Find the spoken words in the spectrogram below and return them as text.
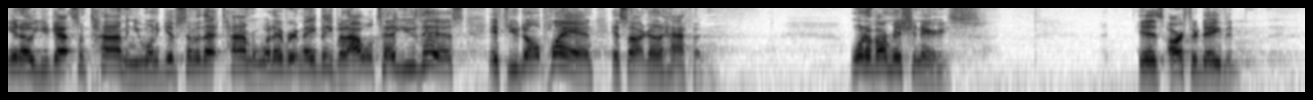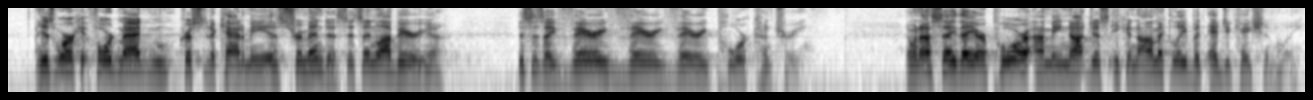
you know, you got some time and you want to give some of that time or whatever it may be. But I will tell you this if you don't plan, it's not going to happen. One of our missionaries is Arthur David. His work at Ford Madden Christian Academy is tremendous, it's in Liberia. This is a very, very, very poor country. And when I say they are poor, I mean not just economically, but educationally.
